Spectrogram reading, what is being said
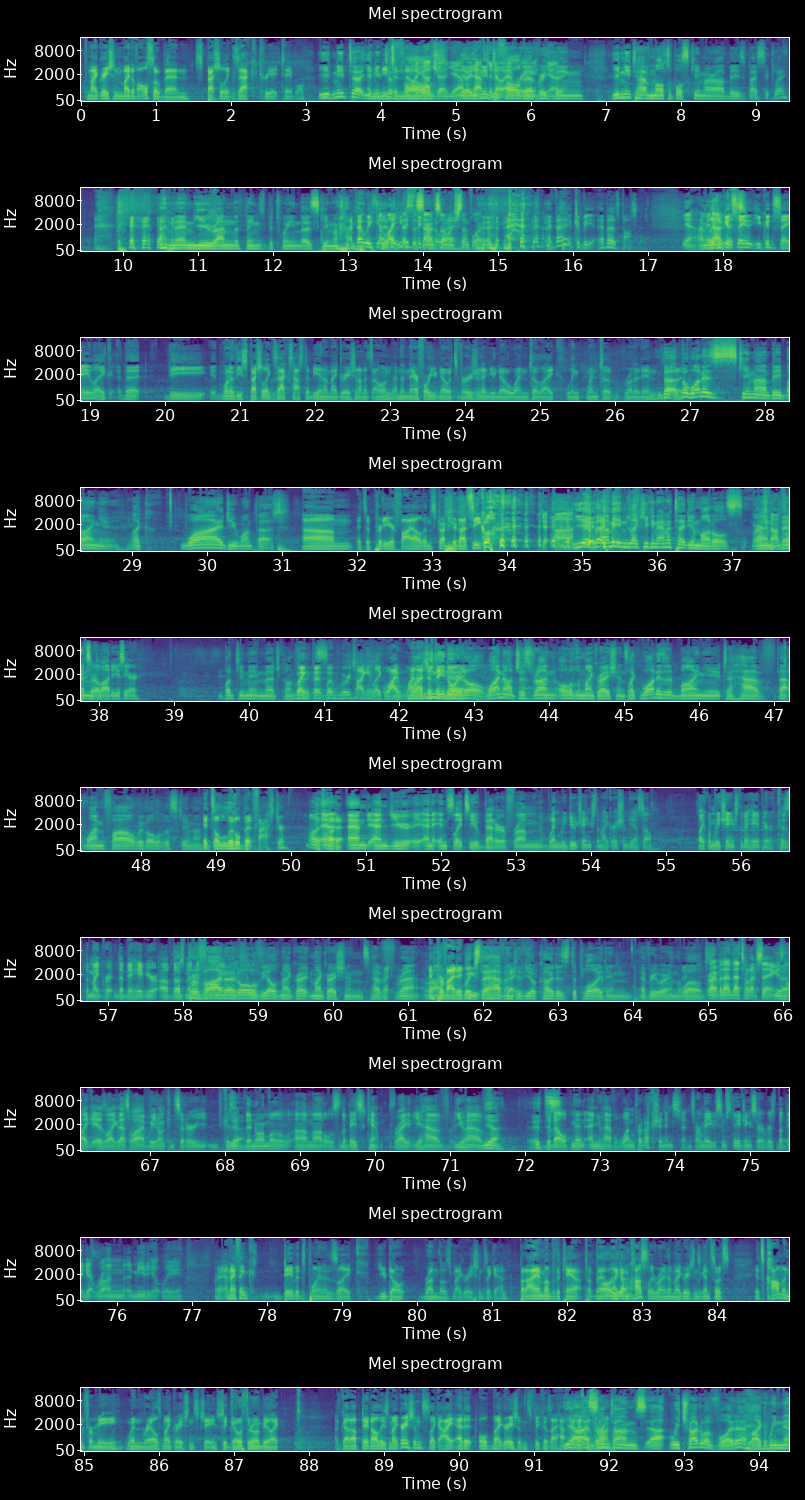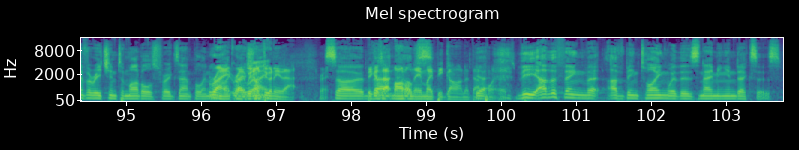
the migration might have also been special exec create table. you'd need to. You you need, need to, to fold. I gotcha. Yeah, we'd you have need to to, know fold every- yeah. everything. You need to have multiple schema RBs basically, and then you run the things between those schema. RBs. I bet we I like you this. could This sounds so much simpler. I bet it could be. I bet it's possible. yeah, I mean, Like I- you could say you could say like that the one of these special execs has to be in a migration on its own, and then therefore you know its version and you know when to like link when to run it in. But but what is schema RB buying you? Like, why do you want that? um, it's a prettier file than structure.sql. uh, yeah, but I mean, like you can annotate your models. merge and conflicts then- are a lot easier. What do you mean merge conflicts? Right, but, but we're talking like why why, why not do just you need ignore it it? at all? Why not just run all of the migrations? Like, what is it buying you to have that one file with all of the schema? It's a little bit faster. Well, That's and, about it. and and you and it insulates you better from when we do change the migration DSL, like when we change the behavior because the migra- the behavior of those Uh, methods provided all of the old migra- migrations have Right. ran, And provided which you- they haven't right. if your code is deployed in everywhere in the world. Right, but that, that's what I'm saying. Is Yeah. like is like that's why we don't consider because Yeah. the normal uh, model is the Basecamp, right? You have you have Yeah, it's development and you have one production instance or maybe some staging servers, but they get run immediately. Right, and I think David's point is like you don't run those migrations again. But I am of the camp that Oh, like yeah. I'm constantly running the migrations again. So it's it's common for me when Rails migrations change to go through and be like, I've got to update all these migrations. Like I edit old migrations because I have yeah, to get them to run. sometimes uh, we try to avoid it. Like we never reach into models, for example, in Right, right. We don't do any of that. Right. So because that, model helps. name might be gone at that Yeah. point. The other thing that I've been toying with is naming indexes,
